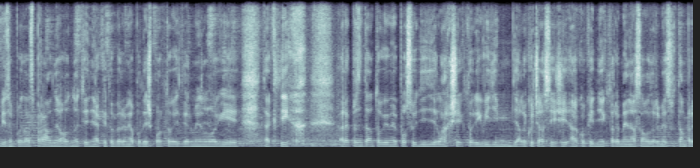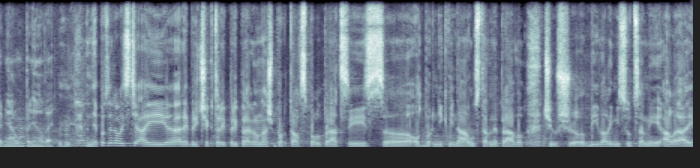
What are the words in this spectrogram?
by som povedal, správneho hodnotenia, keď to beriem ja po tej športovej terminológie, tak tých reprezentantov vieme posúdiť ľahšie, ktorých vidím ďaleko častejšie, ako keď niektoré mená samozrejme sú tam pre mňa úplne nové. Mhm. Nepozerali ste aj rebríček, ktorý pripravil náš portál v spolupráci s e, odborníkmi na ústavné právo, či už e, bývalými sudcami, ale aj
